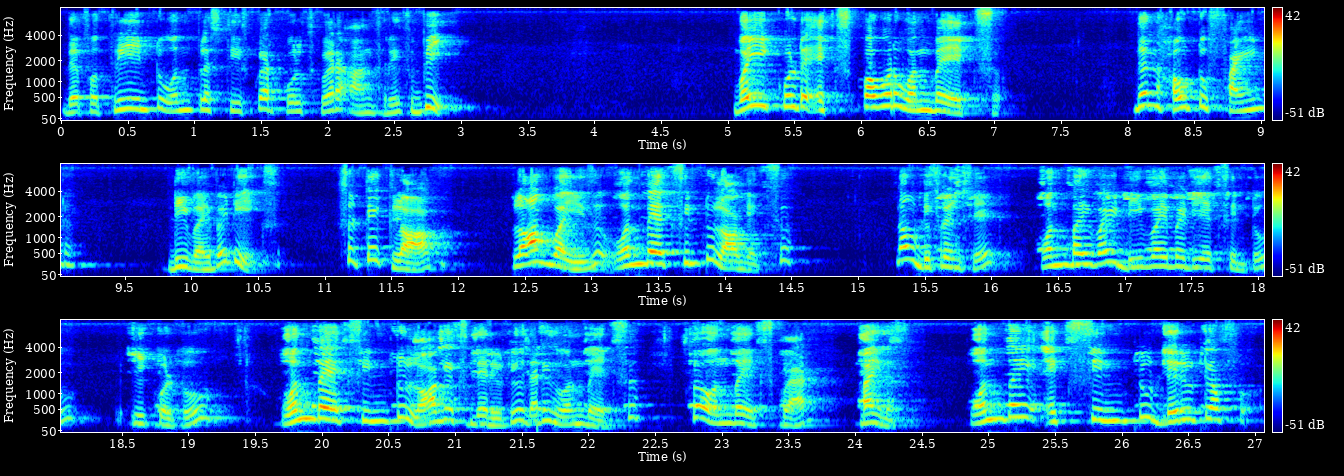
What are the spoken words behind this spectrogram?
Therefore 3 into 1 plus t square whole square answer is B. y equal to x power 1 by x. Then how to find dy by dx? So take log. Log y is 1 by x into log x. Now differentiate 1 by y dy by dx into equal to 1 by x into log x derivative that is 1 by x. So 1 by x square minus 1 by x into derivative of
